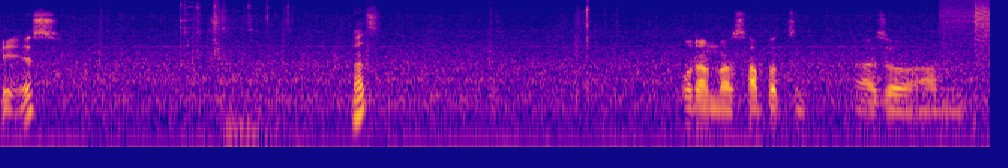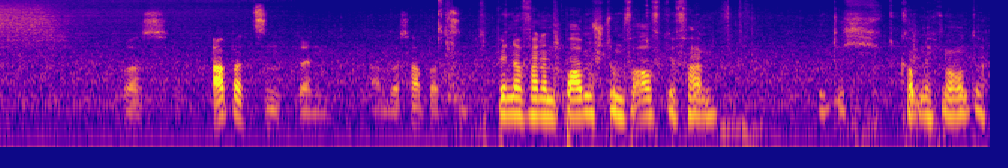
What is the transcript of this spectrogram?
PS? Was? Oder an was Happert's denn? Also an was Happert's denn? An was Happert's? Ich bin auf einem Baumstumpf aufgefahren. Und ich komme nicht mehr runter.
